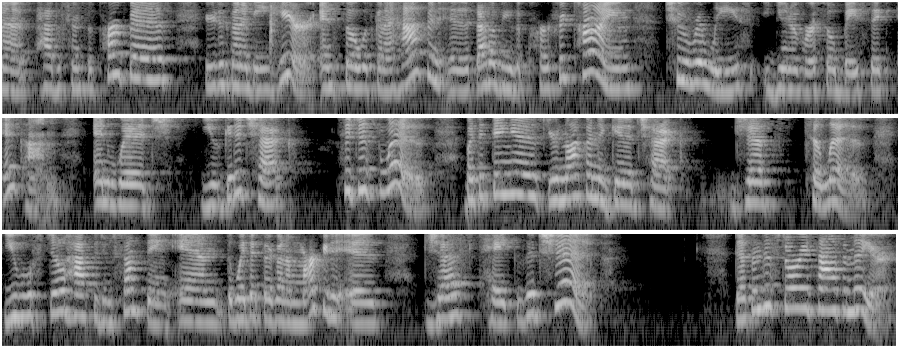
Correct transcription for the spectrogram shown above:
to have a sense of purpose. You're just to be here. And so what's to happen is that'll be the perfect time to release universal basic income in which you get a check to just live. But the thing is, you're not going to get a check just to live. You will still have to do something. And the way that they're going to market it is just take the chip. Doesn't this story sound familiar?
